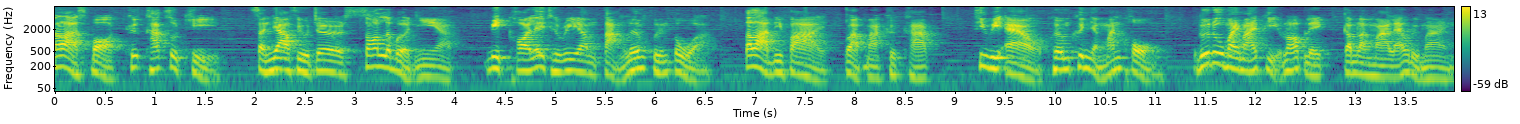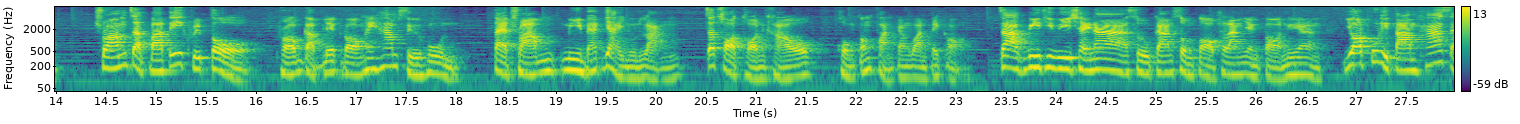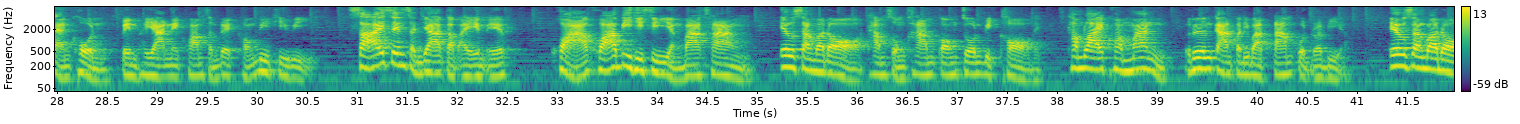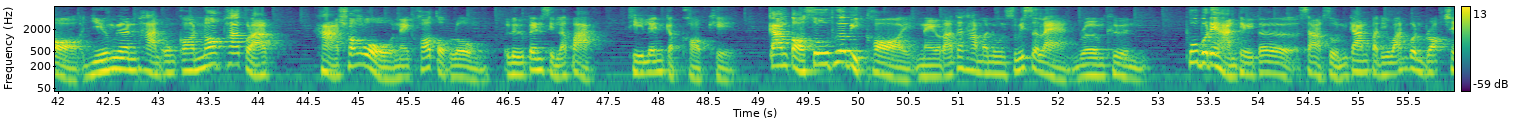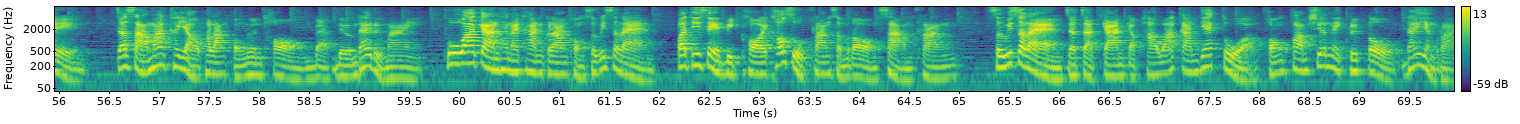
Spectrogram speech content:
ตลาดสปอร์ตคึกคักสุดขีด สัญญาฟิวเจอร์ซ่อนระเบิดเงียบ บิตคอยและอีเทเรียมต่างเริ่มฟื้นตัว ตลาด d e f ากลับมาคึกคัก TVL เพิ่มขึ้นอย่างมั่นคง ฤดูใบไม้ผลิรอบเล็กกำลังมาแล้วหรือไม่ ทรัมป์จัดปาร์ตี้คริปโต พร้อมกับเรียกร้องให้ห้ามซื้อหุ้น แต่ทรัมป์มีแบ็กใหญ่หนุนหลัง จะถอดถอนเขาคงต้องฝันกลางวันไปก่อน จาก BTV China สู่การส่งต่อพลังอย่างต่อเนื่อง ยอดผู้ติดตาม 500,000 คน เป็นพยานในความสำเร็จของ BTV ซ้ายเซ็นสัญญากับ IMF ขวาคว้า BTC อย่างบ้าคลั่ง เอลซัลวาดอร์ทำสงครามกองโจรบิตคอยทำลายความมั่นเรื่องการปฏิบัติตามกฎระเบียบ เอลซัลวาดอร์ยืมเงินผ่านองค์กรนอกภาครัฐ หาช่องโหว่ในข้อตกลง หรือเป็นศิลปะที่เล่นกับขอบเขต การต่อสู้เพื่อบิตคอยในรัฐธรรมนูญสวิตเซอร์แลนด์เริ่มขึ้น ผู้บริหารเทเตอร์สนับสนุนการปฏิวัติบนบล็อกเชนจะสามารถเขย่าพลังของเงินทองแบบเดิมได้หรือไม่ ผู้ว่าการธนาคารกลางของสวิตเซอร์แลนด์ ปฏิเสธบิตคอยเข้าสู่คลังสำรอง 3 ครั้ง สวิตเซอร์แลนด์จะจัดการกับภาวะการแยกตัวของความเชื่อในคริปโตได้อย่างไร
